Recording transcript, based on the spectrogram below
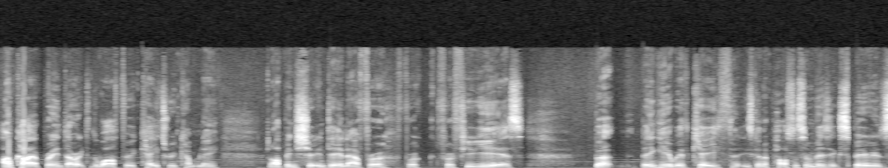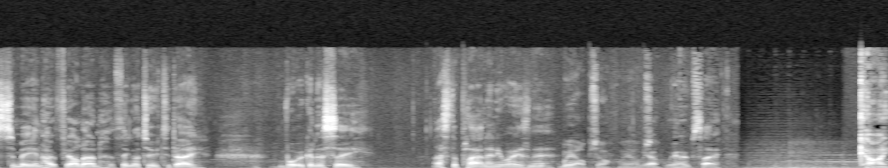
I'm Kayak Bryn, director of the Wild Food Catering Company, and I've been shooting deer now for, for, for a few years. But being here with Keith, he's going to pass on some of his experience to me, and hopefully I'll learn a thing or two today of what we're going to see. That's the plan anyway, isn't it? We hope so, we hope Yeah, so. we hope so. Kai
